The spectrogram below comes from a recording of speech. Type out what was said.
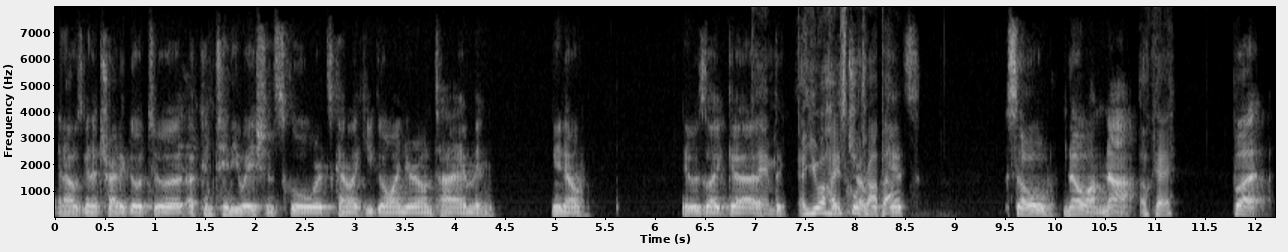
And I was going to try to go to a, a continuation school where it's kind of like you go on your own time. And, you know, it was like, uh, Damn, the, are you a high school dropout? Kids. So no, I'm not. Okay. But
